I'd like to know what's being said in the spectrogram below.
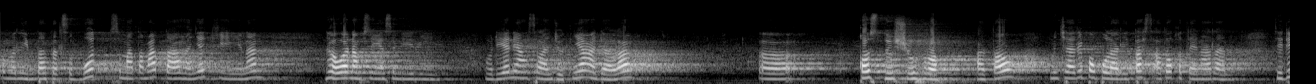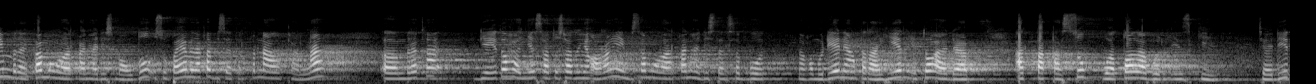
pemerintah tersebut semata-mata hanya keinginan hawa nafsunya sendiri. Kemudian yang selanjutnya adalah e, qasdu syuhrah atau mencari popularitas atau ketenaran. Jadi mereka mengeluarkan hadis maudhu supaya mereka bisa terkenal karena e, mereka dia itu hanya satu-satunya orang yang bisa mengeluarkan hadis tersebut. Nah, kemudian yang terakhir itu ada at-takasub wa talabur rizki. Jadi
